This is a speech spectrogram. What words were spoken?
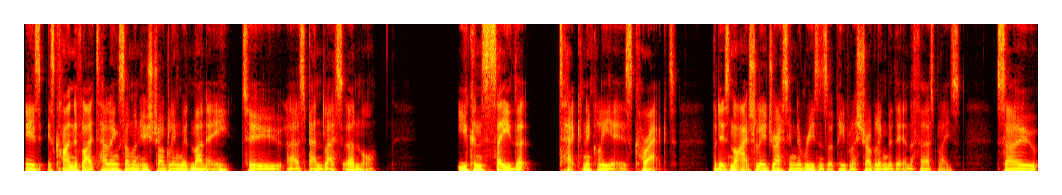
is it's kind of like telling someone who's struggling with money to uh, spend less, earn more. You can say that technically it is correct, but it's not actually addressing the reasons that people are struggling with it in the first place. So,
